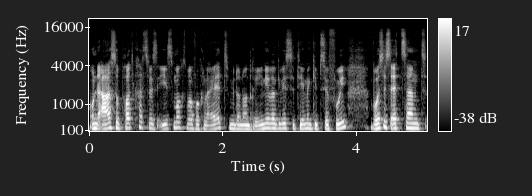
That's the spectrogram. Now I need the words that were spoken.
Und auch so Podcasts, wie es es macht, wo einfach Leute miteinander reden über gewisse Themen, gibt es ja viel. Was ist jetzt sind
